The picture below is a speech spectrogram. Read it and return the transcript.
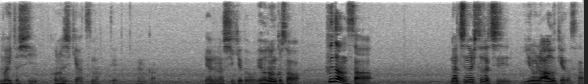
毎年この時期集まってなんかやるらしいけどいやなんかさ普段さ町の人たちいろいろ会うけどさ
